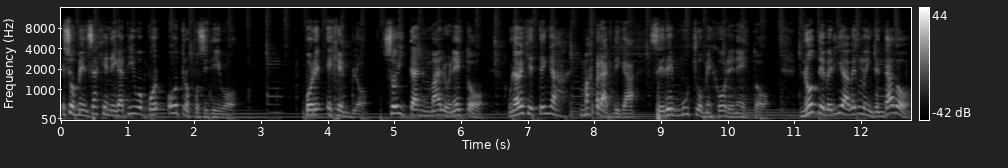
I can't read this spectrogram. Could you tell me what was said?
esos mensajes negativos por otros positivos. Por ejemplo, soy tan malo en esto. Una vez que tengas más práctica, seré mucho mejor en esto. ¿No debería haberlo intentado?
